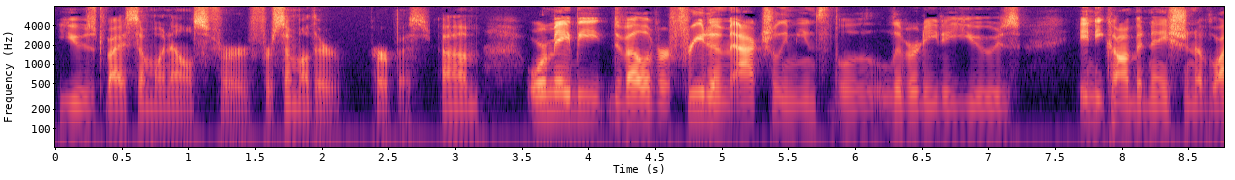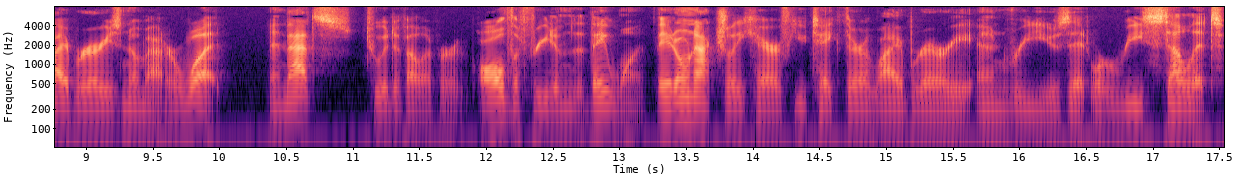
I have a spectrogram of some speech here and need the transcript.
used by someone else for for some other purpose um, or maybe developer freedom actually means the liberty to use any combination of libraries no matter what. And that's to a developer all the freedom that they want. They don't actually care if you take their library and reuse it or resell it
